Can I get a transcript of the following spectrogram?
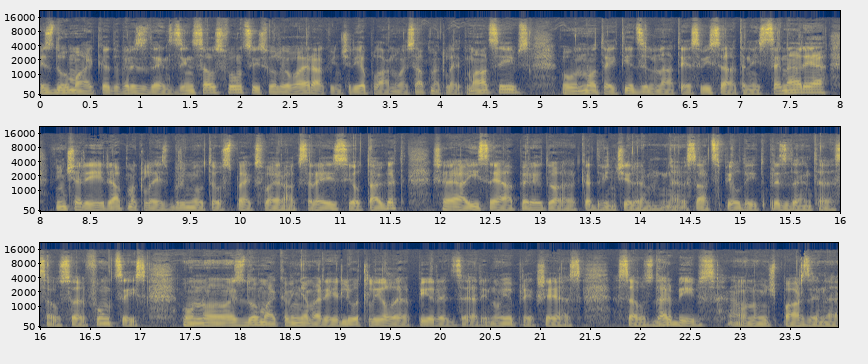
Es domāju, ka prezidents zina savas funkcijas, vēl jau vairāk viņš ir ieplānojis apmeklēt mācības un noteikti iedziļināties visā tajā scenārijā. Viņš arī ir apmeklējis bruņotos spēkus vairākas reizes jau tagad, šajā īsajā periodā, kad viņš ir um, sācis pildīt prezidenta savas uh, funkcijas. Un uh, es domāju, ka viņam arī ir ļoti liela pieredze arī no iepriekšējās savas darbības, un viņš pārzina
